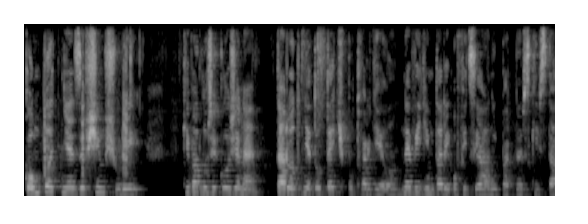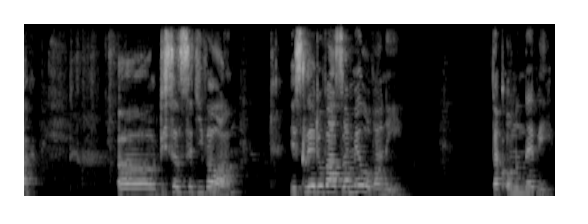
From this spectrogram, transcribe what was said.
kompletně ze vším všudy, Kivadlo řeklo, že ne. Tarot mě to teď potvrdil. Nevidím tady oficiální partnerský vztah. Eh, když jsem se dívala, jestli je do vás zamilovaný, tak on neví.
